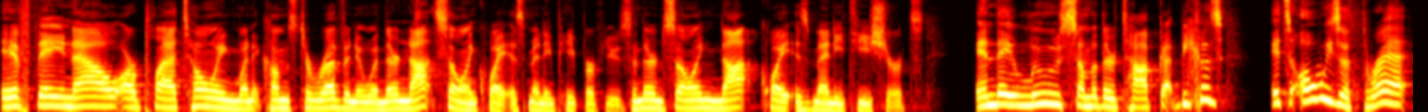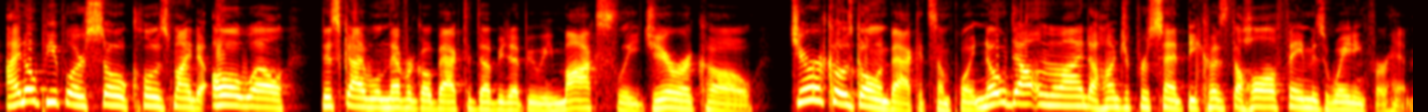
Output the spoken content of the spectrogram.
if they now are plateauing when it comes to revenue and they're not selling quite as many pay per views and they're selling not quite as many t shirts and they lose some of their top guys because it's always a threat. I know people are so close minded. Oh, well, this guy will never go back to WWE. Moxley, Jericho. Jericho's going back at some point. No doubt in my mind, 100%, because the Hall of Fame is waiting for him.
